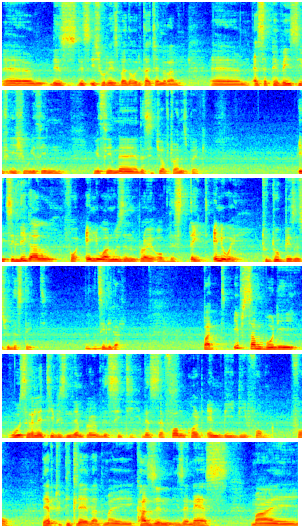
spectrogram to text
um, this, this issue raised by the Auditor General um, as a pervasive issue within, within uh, the city of Johannesburg. It's illegal for anyone who's an employee of the state, anyway, to do business with the state. Mm -hmm. It's illegal. But if somebody whose relative is in the employ of the city, there's a form called MBD form 4. They have to declare that my cousin is a nurse, my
